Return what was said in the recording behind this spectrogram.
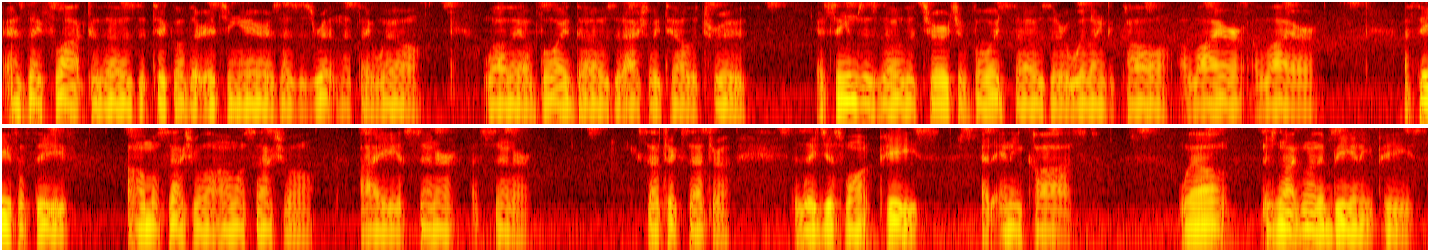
as they flock to those that tickle their itching ears, as is written that they will, while they avoid those that actually tell the truth. It seems as though the church avoids those that are willing to call a liar a liar, a thief a thief, a homosexual a homosexual, i.e. a sinner a sinner etc., etc., is they just want peace at any cost. Well, there's not going to be any peace,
